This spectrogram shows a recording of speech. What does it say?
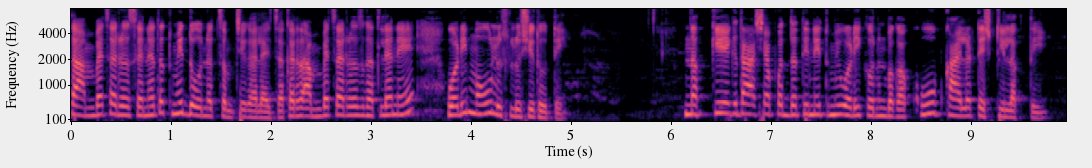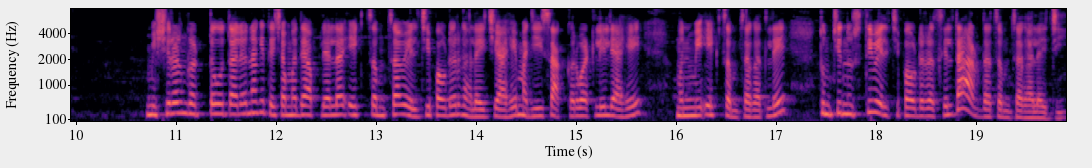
तर आंब्याचा रस आहे ना तर तुम्ही दोनच चमचे घालायचा. कारण आंब्याचा रस घातल्याने वडी मऊ लुसलुशीत होते. नक्की एकदा अशा पद्धतीने तुम्ही वडी करून बघा. खूप खायला टेस्टी लागते. मिश्रण घट्ट होत आलं ना की त्याच्यामध्ये आपल्याला एक चमचा वेलची पावडर घालायची आहे. माझी ही साखर वाटलेली आहे म्हणून मी एक चमचा घातले. तुमची नुसती वेलची पावडर असेल तर अर्धा चमचा घालायची.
